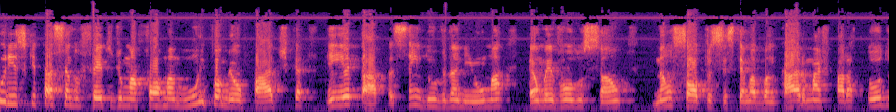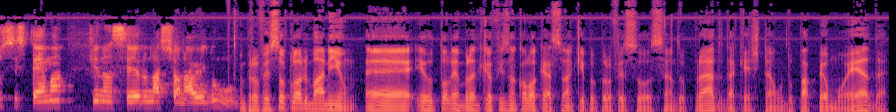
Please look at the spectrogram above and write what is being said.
Por isso que está sendo feito de uma forma muito homeopática, em etapas. Sem dúvida nenhuma, é uma evolução não só para o sistema bancário, mas para todo o sistema financeiro nacional e do mundo. Professor Cláudio Marinho, é, eu estou lembrando que eu fiz uma colocação aqui para o professor Sandro Prado da questão do papel moeda,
